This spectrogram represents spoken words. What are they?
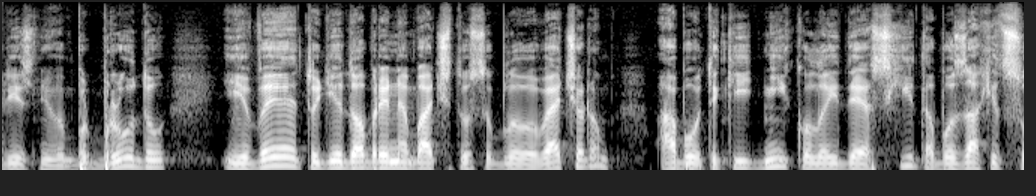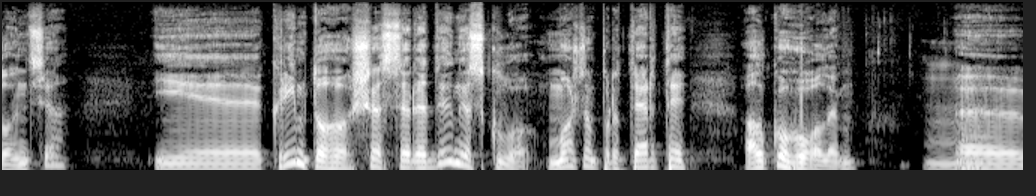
різного бр- бруду, і ви тоді добре не бачите, особливо вечором, або в такі дні, коли йде схід або захід сонця. І е, крім того, ще з середини скло можна протерти алкоголем. Е,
